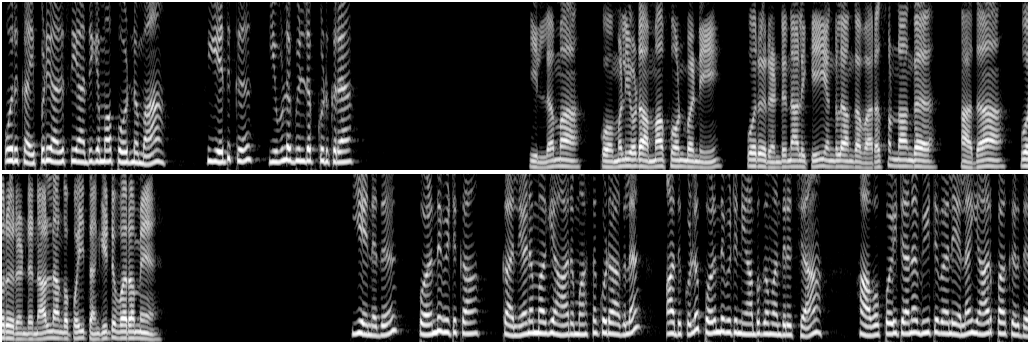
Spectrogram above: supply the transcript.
ஒரு கைப்பிடி அரிசி அதிகமா போடணுமா? எதுக்கு இவ்வளோ பில்டப் கொடுக்குற? இல்லைம்மா கோமலியோட அம்மா ஃபோன் பண்ணி ஒரு ரெண்டு நாளைக்கு எங்களை அங்கே வர சொன்னாங்க. அதான் ஒரு ரெண்டு நாள் நாங்கள் போய் தங்கிட்டு வரோமே. என்னது? பிறந்த வீட்டுக்கா? கல்யாணமாகி ஆறு மாசம் கூட ஆகல? அதுக்குள்ள பிறந்த வீட்டு ஞாபகம் வந்துருச்சா? அவ போயிட்டானா வீட்டு வேலையெல்லாம் யார் பார்க்கறது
